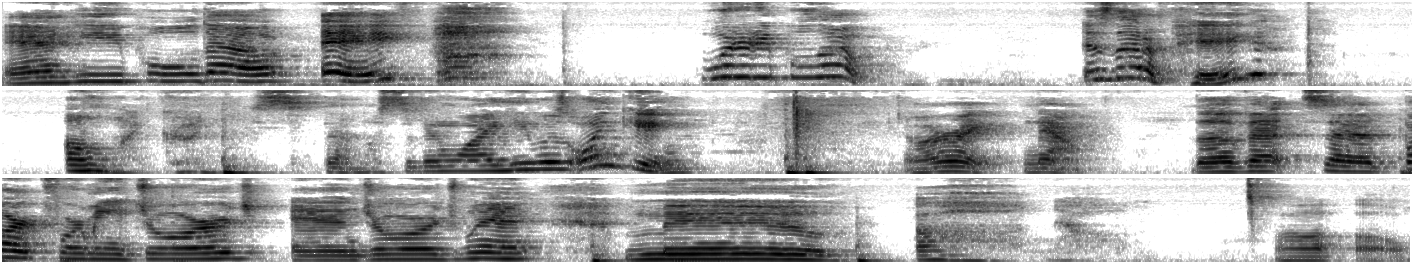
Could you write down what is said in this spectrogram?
and he pulled out a, what did he pull out? Is that a pig? Oh my goodness, that must have been why he was oinking. All right, now the vet said, bark for me, George. And George went, moo. Oh, no. Uh-oh.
